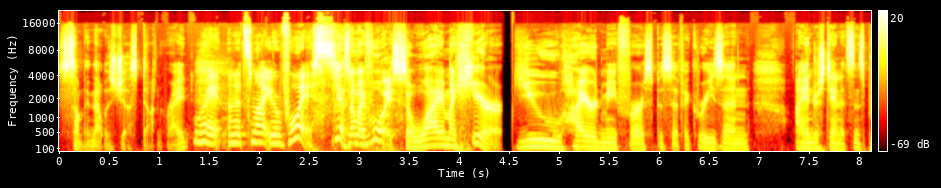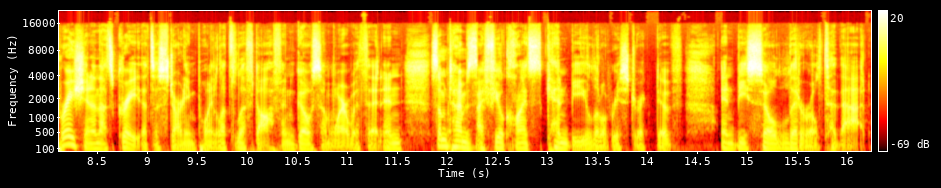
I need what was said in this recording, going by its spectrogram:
something that was just done, right? Right. And it's not your voice. Yeah, it's not my voice. So why am I here? You hired me for a specific reason. I understand it's inspiration, and that's great. That's a starting point. Let's lift off and go somewhere with it. And sometimes I feel clients can be a little restrictive and be so literal to that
